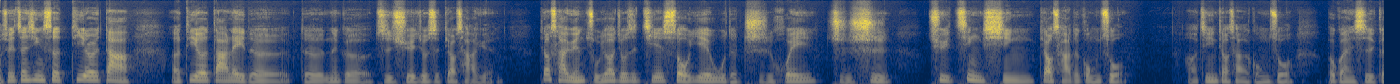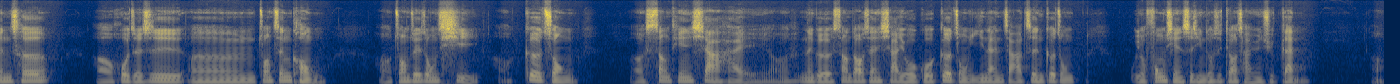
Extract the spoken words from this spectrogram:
所以征信社第二大呃第二大类的的那个职缺就是调查员。调查员主要就是接受业务的指挥指示，去进行调查的工作。好，进行调查的工作，不管是跟车，好，或者是嗯装针孔，好装追踪器，好各种呃上天下海哦那个上刀山下油锅，各种疑难杂症，各种有风险事情都是调查员去干。啊，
